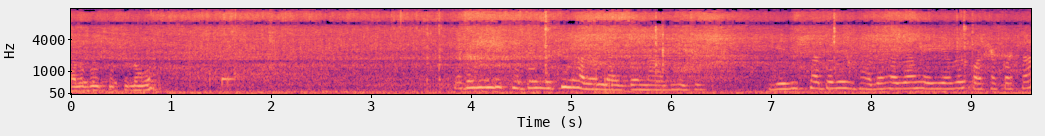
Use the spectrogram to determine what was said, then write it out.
ভালো করে করতে নেব। এটা কিন্তু খেতে বেশি ভালো লাগবে না ভেজে। গ্রেভির সাথে বেশ ভাজা ভাজা হয়ে যাবে কষা কষা।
